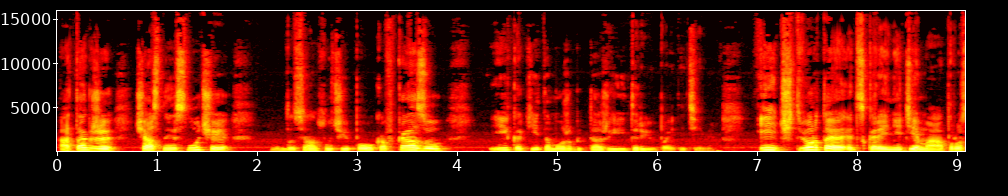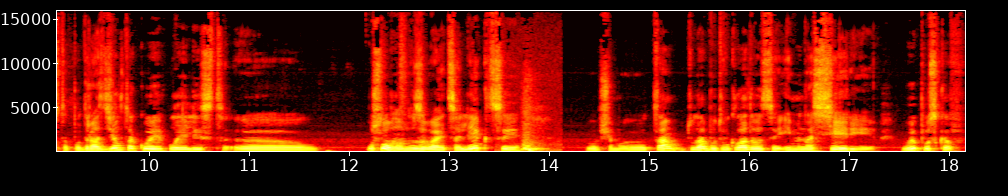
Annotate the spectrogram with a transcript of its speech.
а также частные случаи, в данном случае по Кавказу, и какие-то, может быть, даже и интервью по этой теме. И четвертое, это скорее не тема, а просто подраздел такой плейлист. Э, условно называется лекции. В общем, э, там туда будут выкладываться именно серии выпусков,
